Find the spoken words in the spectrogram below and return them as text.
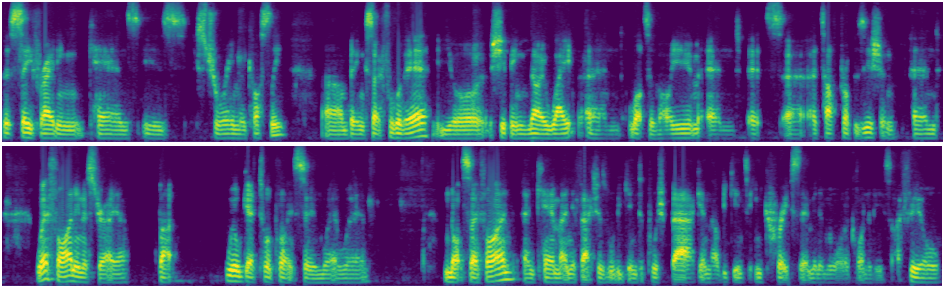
The sea freighting cans is extremely costly. Um, being so full of air, you're shipping no weight and lots of volume, and it's a, a tough proposition. And we're fine in Australia, but we'll get to a point soon where we're not so fine and can manufacturers will begin to push back and they'll begin to increase their minimum order quantities. I feel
